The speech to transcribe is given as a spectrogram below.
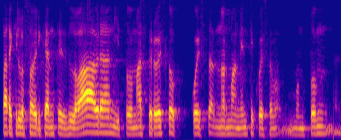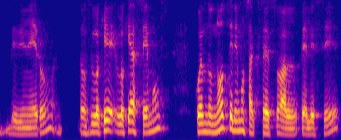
para que los fabricantes lo abran y todo más, pero esto cuesta, normalmente cuesta un montón de dinero. Entonces, lo que, lo que hacemos cuando no tenemos acceso al PLC,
